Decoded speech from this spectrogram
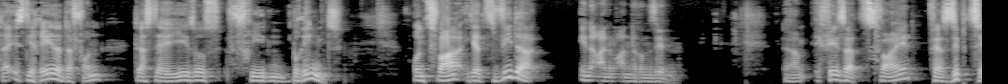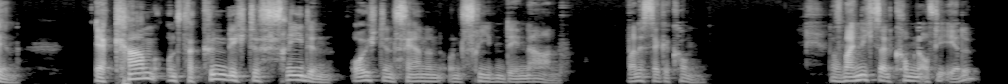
da ist die Rede davon, dass der Jesus Frieden bringt. Und zwar jetzt wieder in einem anderen Sinn. Ähm, Epheser 2, Vers 17. Er kam und verkündigte Frieden, euch den Fernen und Frieden den Nahen. Wann ist er gekommen? Das meint nicht sein Kommen auf die Erde.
